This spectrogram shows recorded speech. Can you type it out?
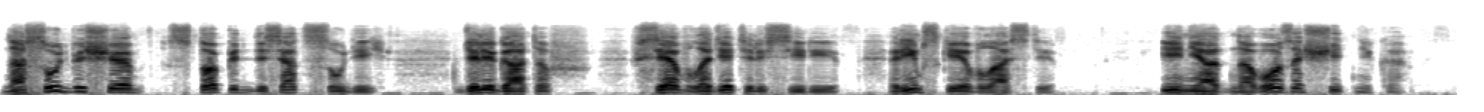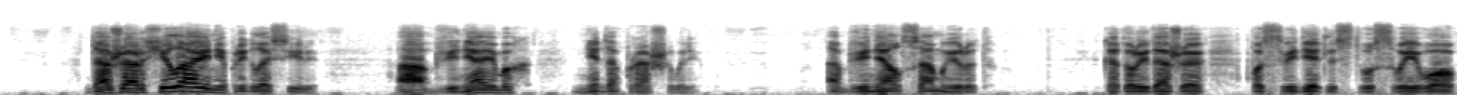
На судьбище 150 судей, делегатов, все владетели Сирии, римские власти и ни одного защитника. Даже Архилая не пригласили, а обвиняемых не допрашивали. Обвинял сам Ирод который даже по свидетельству своего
